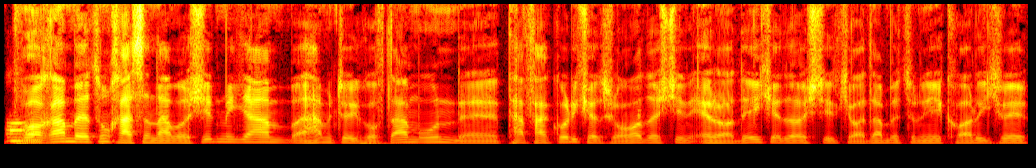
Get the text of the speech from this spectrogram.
واقعا بهتون خسته نباشید میگم همینطوری گفتم اون تفکری که شما داشتین اراده ای که داشتید که آدم بتونه یه کاری که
